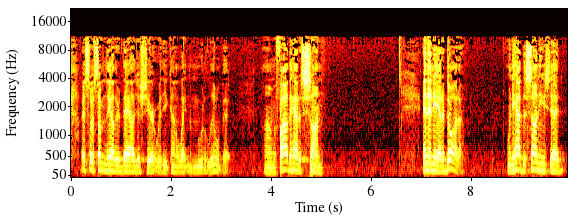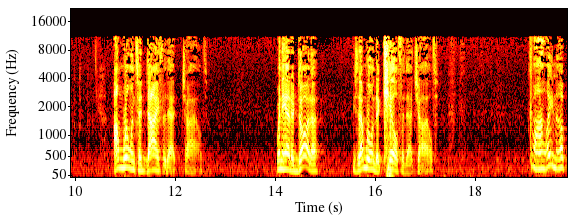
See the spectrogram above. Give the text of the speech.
I saw something the other day. I'll just share it with you, kind of lighten the mood a little bit. Um, a father had a son and then he had a daughter. When he had the son, he said, I'm willing to die for that child. When he had a daughter, he said, I'm willing to kill for that child. Come on, lighten up.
